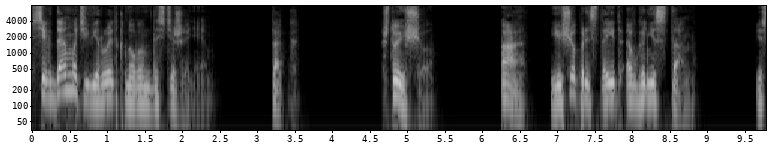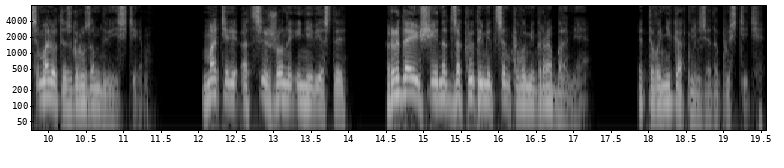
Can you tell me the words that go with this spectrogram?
всегда мотивирует к новым достижениям. Так, что еще? А, еще предстоит Афганистан и самолеты с грузом 200. Матери, отцы, жены и невесты, рыдающие над закрытыми цинковыми гробами. Этого никак нельзя допустить.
